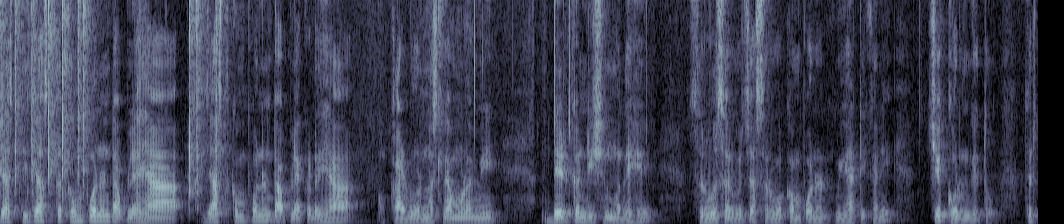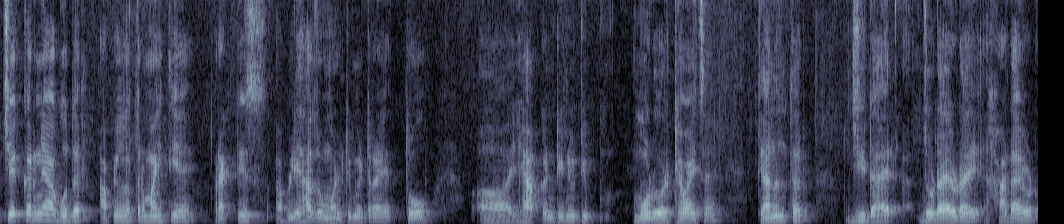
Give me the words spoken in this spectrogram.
जास्तीत जास्त कंपोनंट आपल्या ह्या जास्त कंपोनंट आपल्याकडे ह्या कार्डवर नसल्यामुळं मी डेड कंडिशनमध्ये हे सर्व सर्वच्या सर्व कंपोनंट मी ह्या ठिकाणी चेक करून घेतो. तर चेक करण्या अगोदर आपल्याला तर माहिती आहे प्रॅक्टिस आपली हा जो मल्टीमीटर आहे तो ह्या कंटिन्युटी मोडवर ठेवायचा आहे. त्यानंतर जी डाय जो डायोड आहे हा डायोड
